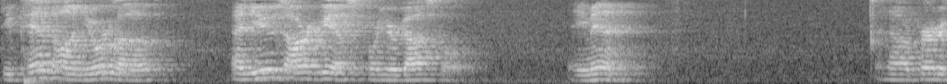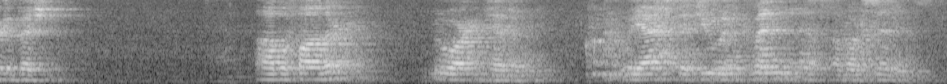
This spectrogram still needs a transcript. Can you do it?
depend on your love, and use our gifts for your gospel. Amen. Now our prayer to confession. Abba Father, who art in heaven, we ask that you would cleanse us of our sins,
